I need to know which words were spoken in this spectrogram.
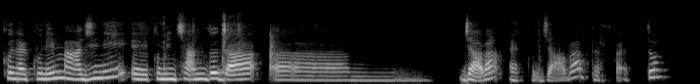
con alcune immagini, ehm, cominciando da, uhm, Giava, ecco Giava, perfetto.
